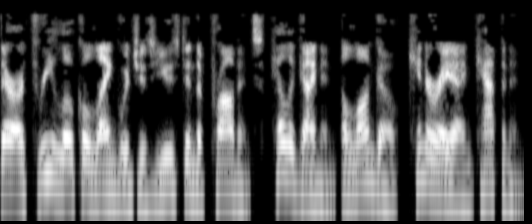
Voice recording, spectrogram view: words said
There are three local languages used in the province, Hiligaynon, Ilonggo, Kinaray and Kapanan.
